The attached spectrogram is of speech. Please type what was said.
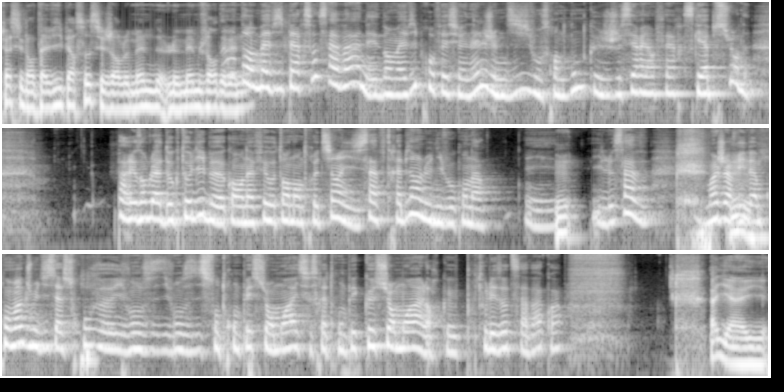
vois, c'est dans ta vie perso, c'est genre le même, le même genre Non, d'événement. Dans ma vie perso ça va, mais dans ma vie professionnelle, je me dis, ils vont se rendre compte que je sais rien faire. Ce qui est absurde. Par exemple à Doctolib, quand on a fait autant d'entretiens, ils savent très bien le niveau qu'on a. Et Mm. ils le savent. Moi, j'arrive Mm. à me convaincre, je me dis, ça se trouve, ils vont, ils vont, ils se sont trompés sur moi, ils se seraient trompés que sur moi, alors que pour tous les autres, ça va, quoi. Ah, il y a, il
